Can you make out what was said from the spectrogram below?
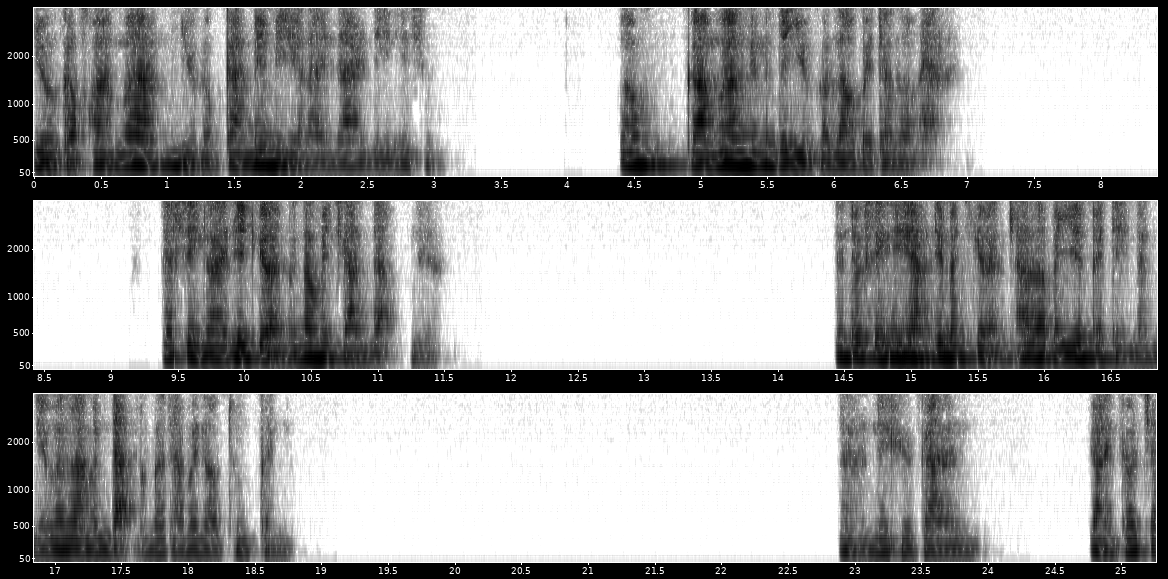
อยู่กับความว่างอยู่กับการไม่มีอะไรได้ดีที่สุดเพราะการว่างนี่มันจะอยู่กับเราไปตลอด แต่สิ่งอะไรที่เกิดมันต้องมีการดับเนี่ยนั้นทุกสิ่งที่อย่างที่มันเกิด ถ้าเราไปยึดไปติดมันเดี๋ยวเวลามันดับมันก็ทำให้เราทุกข์กันนี่คือการการเข้าใจ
